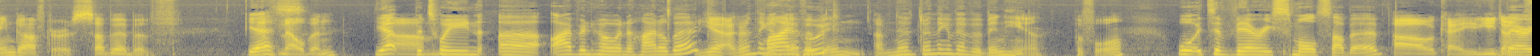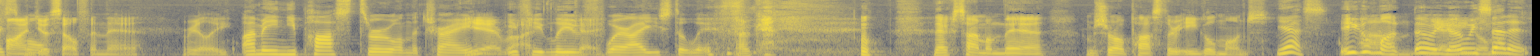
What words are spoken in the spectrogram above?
named after a suburb of, Yes, of Melbourne. Yep, Um, between uh, Ivanhoe and Heidelberg. Yeah, I don't think My I've ever hood. been. I've never don't think I've ever been here before. Well, it's a very small suburb. Oh, okay. You don't Very find small. yourself in there, really. I mean, you pass through on the train Yeah, right. if you live okay. where I used to live. Okay. Next time I'm there, I'm sure I'll pass through Eaglemont. Yes, Eaglemont. Um, there we yeah, go. We said it.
